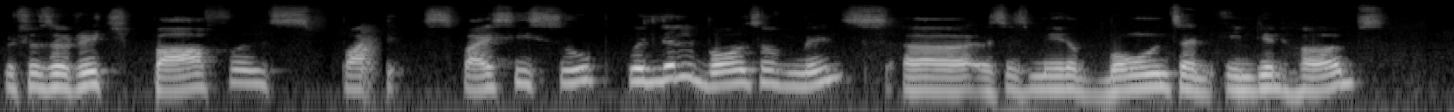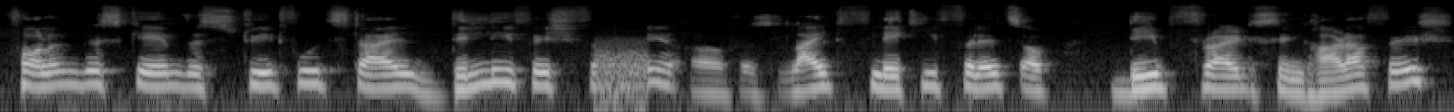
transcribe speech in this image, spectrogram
which was a rich, powerful, spi- spicy soup with little balls of mince, uh, which is made of bones and Indian herbs. Following this came the street food style Dilli fish fry, uh, was light flaky fillets of deep fried singhara fish.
